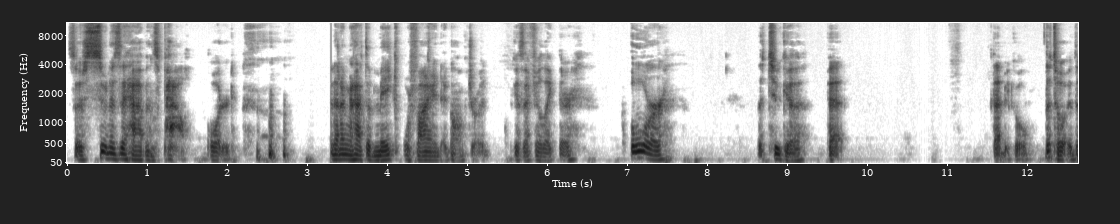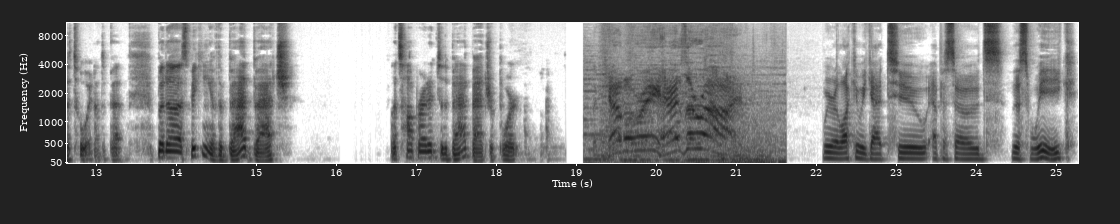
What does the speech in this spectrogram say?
So as soon as it happens, pow, ordered. and then I'm gonna have to make or find a Gonk droid because I feel like they're or the Tuca pet. That'd be cool. The toy, the toy, not the pet. But uh, speaking of the Bad Batch, let's hop right into the Bad Batch report. The cavalry has arrived! We were lucky we got two episodes this week.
